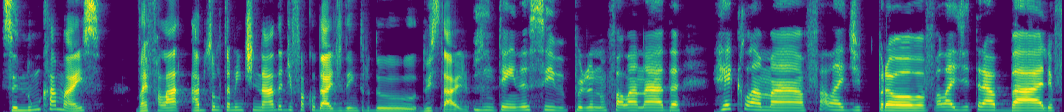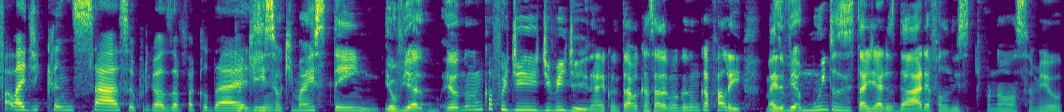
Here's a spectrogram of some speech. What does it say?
você nunca mais vai falar absolutamente nada de faculdade dentro do, do estágio. E entenda-se, por não falar nada, reclamar, falar de prova, falar de trabalho, falar de cansaço por causa da faculdade. Porque isso é o que mais tem. Eu via. Eu nunca fui de dividir, né? Quando eu tava cansado, alguma coisa eu nunca falei. Mas eu via muitos estagiários da área falando isso. Tipo, nossa, meu,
